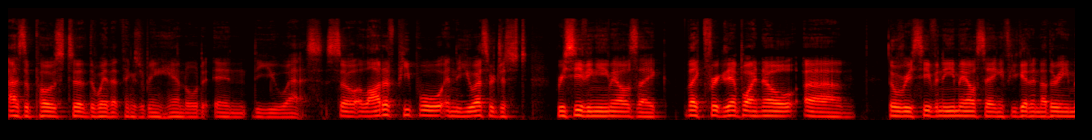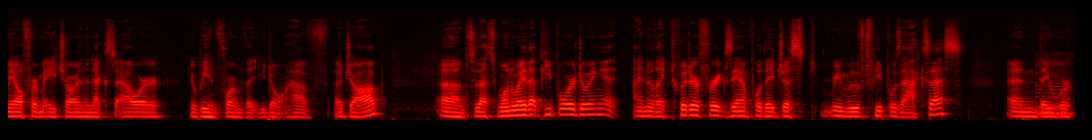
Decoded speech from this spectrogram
as opposed to the way that things are being handled in the US. So a lot of people in the US are just receiving emails like, like for example, I know um, they'll receive an email saying if you get another email from HR in the next hour, you'll be informed that you don't have a job. Um, so that's one way that people are doing it. I know, like Twitter, for example, they just removed people's access, and they were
